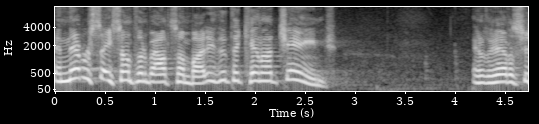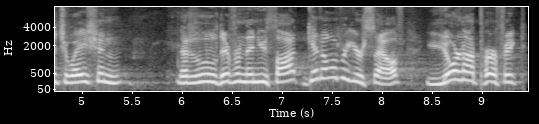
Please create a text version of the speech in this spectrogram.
And never say something about somebody that they cannot change. and if they have a situation that is a little different than you thought, get over yourself. You're not perfect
